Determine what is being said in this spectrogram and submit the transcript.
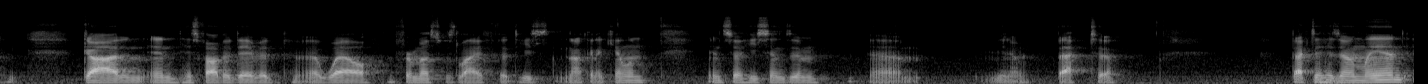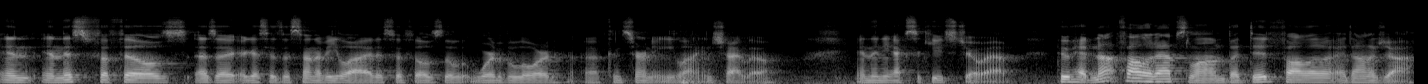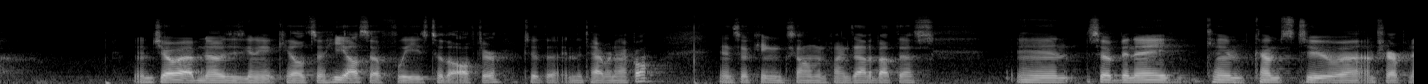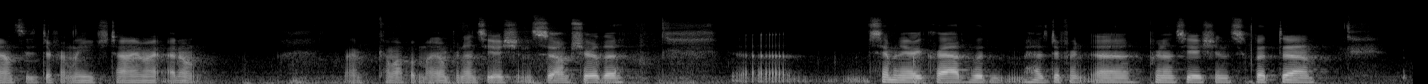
God and, and his father David uh, well for most of his life, that he's not going to kill him, and so he sends him, um, you know, back to back to his own land, and and this fulfills, as I guess as a son of Eli, this fulfills the word of the Lord uh, concerning Eli and Shiloh, and then he executes Joab who had not followed Absalom, but did follow Adonijah. And Joab knows he's going to get killed, so he also flees to the altar, to the in the tabernacle. And so King Solomon finds out about this. And so Benay came comes to uh, I'm sure I pronounce these differently each time. I, I don't I come up with my own pronunciations, so I'm sure the uh, seminary crowd who has different uh, pronunciations, but uh,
